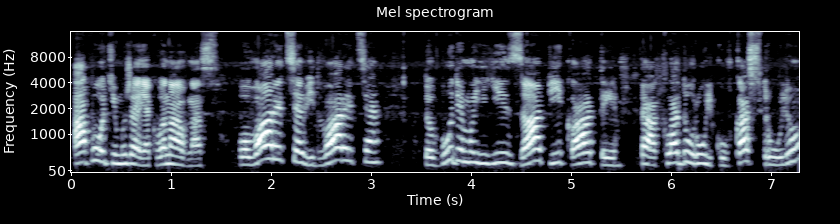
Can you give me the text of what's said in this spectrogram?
а потім, уже як вона в нас повариться, відвариться, то будемо її запікати. Так, кладу рульку в каструлю.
